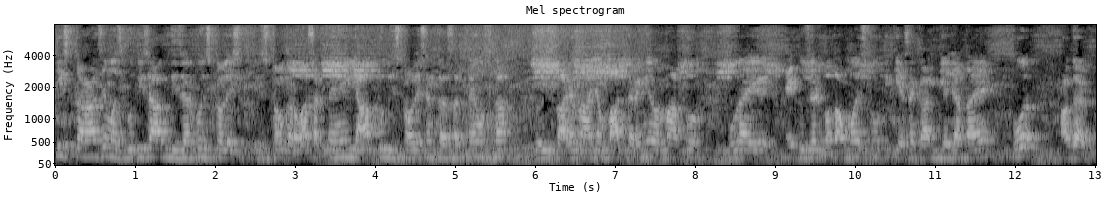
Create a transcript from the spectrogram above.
किस तरह से मजबूती से आप गीज़र को इंस्टॉलेशन इंस्टॉल करवा सकते हैं, या आप खुद इंस्टॉलेशन कर सकते हैं उसका तो इस बारे में आज हम बात करेंगे और मैं आपको पूरा ए टू जेड बताऊँगा इसको कि कैसे काम किया जाता है। और अगर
